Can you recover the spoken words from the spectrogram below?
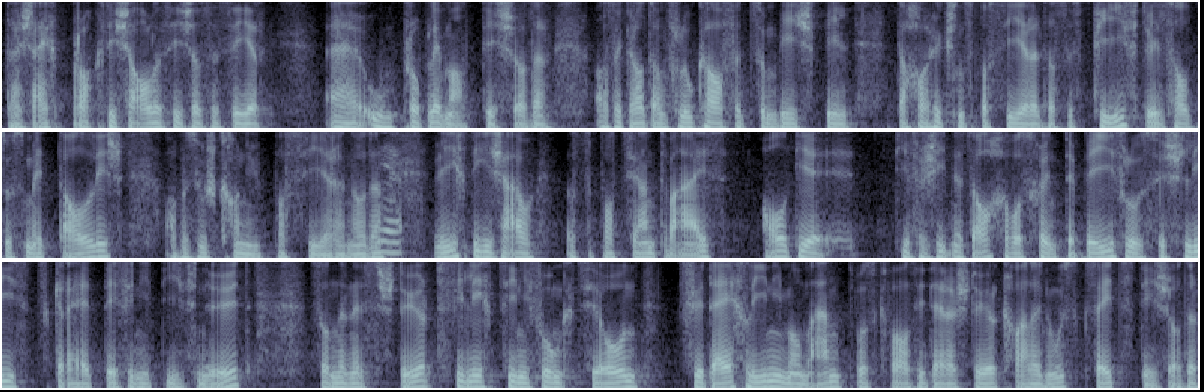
Das ist eigentlich praktisch alles ist also sehr äh, unproblematisch. Oder? Also gerade am Flughafen zum Beispiel, da kann höchstens passieren, dass es pfeift, weil es halt aus Metall ist, aber sonst kann nichts passieren. Oder? Ja. Wichtig ist auch, dass der Patient weiß, all die die verschiedenen Sachen, die es könnte beeinflussen, schließt das Gerät definitiv nicht, sondern es stört vielleicht seine Funktion für den kleinen Moment, wo es quasi dieser Störquelle ausgesetzt ist, oder?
